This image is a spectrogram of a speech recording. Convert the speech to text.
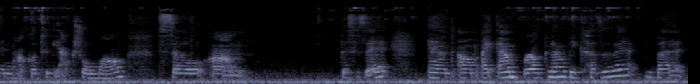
and not go to the actual mall. So um, this is it and um, I am broke now because of it, but I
